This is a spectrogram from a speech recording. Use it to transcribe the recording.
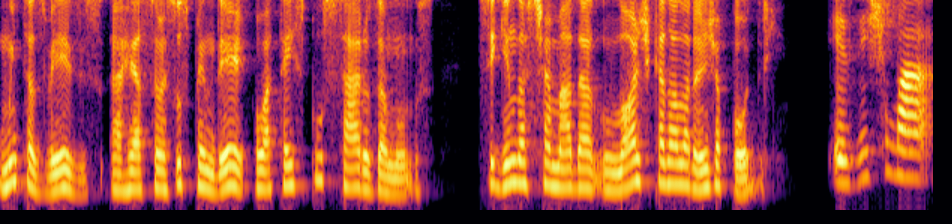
Muitas vezes, a reação é suspender ou até expulsar os alunos, seguindo a chamada lógica da laranja podre. Existe uma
